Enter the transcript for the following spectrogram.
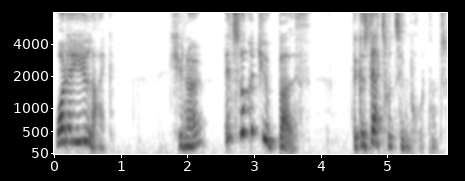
what are you like? You know, let's look at you both because that's what's important.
